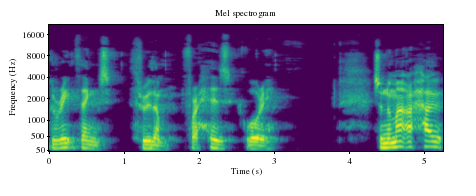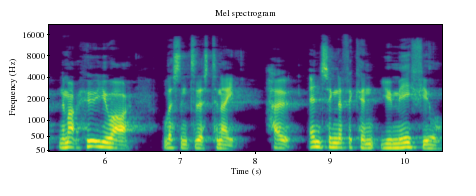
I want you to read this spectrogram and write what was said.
great things through them for his glory. So no matter how, no matter who you are, listen to this tonight how insignificant you may feel,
